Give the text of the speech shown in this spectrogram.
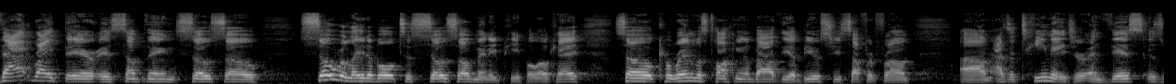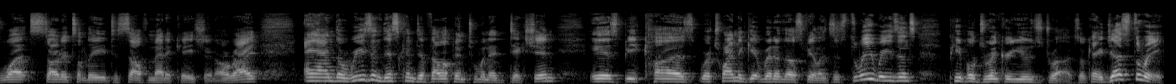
That right there is something so, so, so relatable to so, so many people, okay? So Corinne was talking about the abuse she suffered from um, as a teenager, and this is what started to lead to self-medication, all right? And the reason this can develop into an addiction is because we're trying to get rid of those feelings. There's three reasons people drink or use drugs, okay? Just three.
